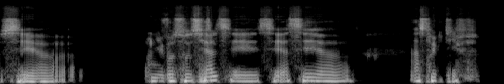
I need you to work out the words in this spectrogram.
c'est au niveau social, c'est c'est assez euh, instructif.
